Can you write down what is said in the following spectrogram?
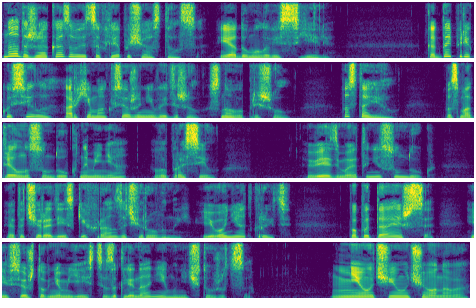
Надо же, оказывается, хлеб еще остался. Я думала, весь съели. Когда перекусила, Архимаг все же не выдержал, снова пришел. Постоял, посмотрел на сундук, на меня, вопросил. «Ведьма, это не сундук. Это чародейский храм зачарованный. Его не открыть. Попытаешься, и все, что в нем есть, заклинанием уничтожится». «Не учи ученого»,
